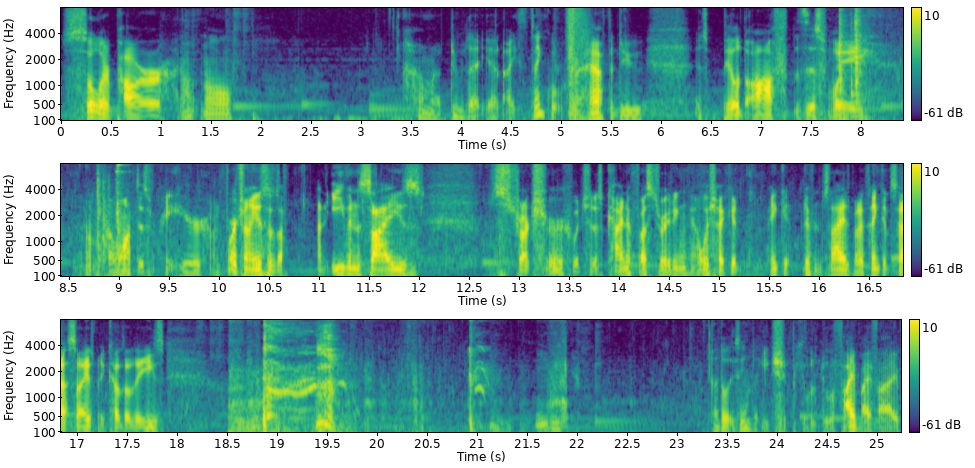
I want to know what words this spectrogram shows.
solar power, I don't know how I'm going to do that yet. I think what we're going to have to do is build off this way. I, want this right here. Unfortunately, this is a, an even size structure, which is kind of frustrating. I wish I could make it different size, but I think it's that size because of these. Although it seems like you should be able to do a 5x5.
